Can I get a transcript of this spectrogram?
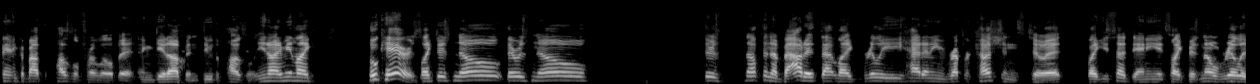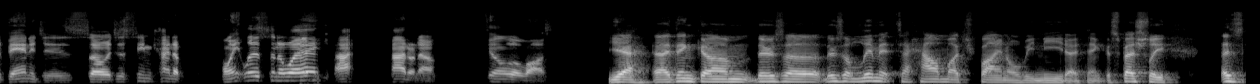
think about the puzzle for a little bit and get up and do the puzzle. You know what I mean? Like, who cares? Like, there's no, there was no, there's nothing about it that like really had any repercussions to it. Like you said, Danny, it's like there's no real advantages, so it just seemed kind of pointless in a way. I I don't know. Feeling a little lost. Yeah, I think um, there's a there's a limit to how much final we need. I think, especially as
